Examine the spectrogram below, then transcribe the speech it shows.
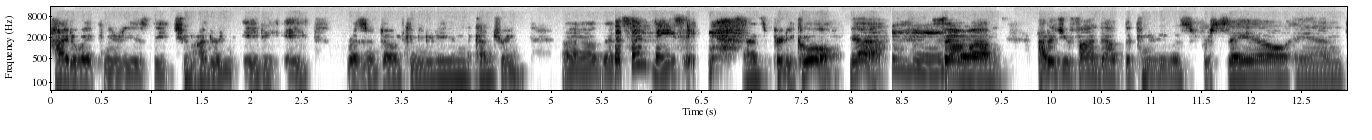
Hideaway Community is the 288th resident-owned community in the country? Uh, that's That's amazing. that's pretty cool. Yeah. Mhm. So, um, how did you find out the community was for sale, and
